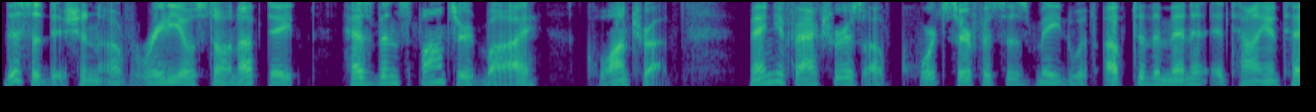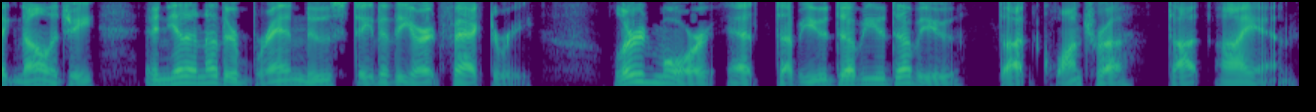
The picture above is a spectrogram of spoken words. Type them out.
This edition of Radio Stone Update has been sponsored by Quantra, manufacturers of quartz surfaces made with up to the minute Italian technology in yet another brand new state of the art factory. Learn more at www.quantra.in.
